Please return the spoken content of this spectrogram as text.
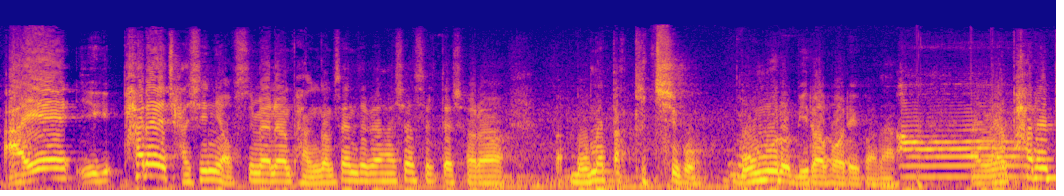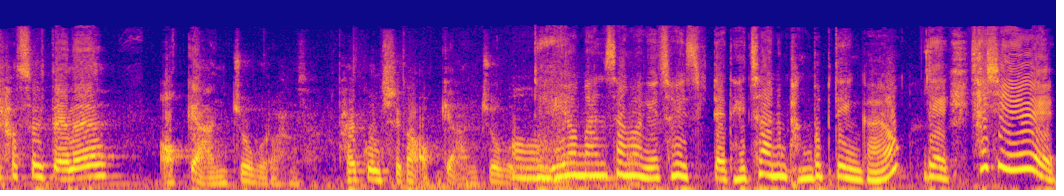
아예 이 팔에 자신이 없으면은 방금 샌드백 하셨을 때처럼 몸에 딱 붙이고 몸으로 밀어버리거나 어... 아니면 팔을 폈을 때는 어깨 안쪽으로 항상 팔꿈치가 어깨 안쪽으로 어, 위험한 상황에 처했을 때 대처하는 방법들인가요? 네, 사실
